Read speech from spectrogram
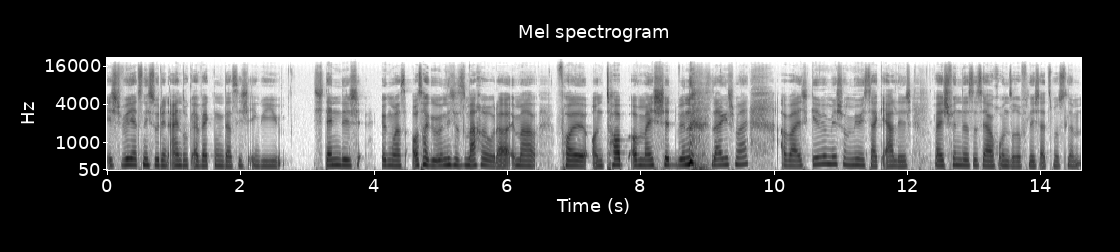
ich will jetzt nicht so den Eindruck erwecken, dass ich irgendwie ständig irgendwas Außergewöhnliches mache oder immer voll on top of my shit bin, sage ich mal. Aber ich gebe mir schon Mühe, ich sage ehrlich, weil ich finde, es ist ja auch unsere Pflicht als Muslim,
